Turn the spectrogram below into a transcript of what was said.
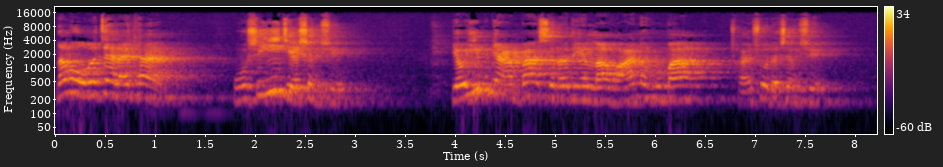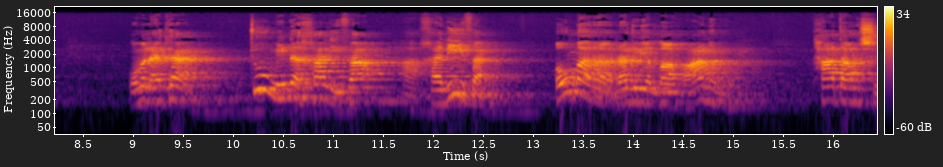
那么我们再来看五十一节圣训，有伊布尼尔巴斯勒的拉瓦安的姑妈传授的圣训。我们来看著名的哈里发啊，哈利法。欧玛尔拉迪亚拉哈努，他当时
